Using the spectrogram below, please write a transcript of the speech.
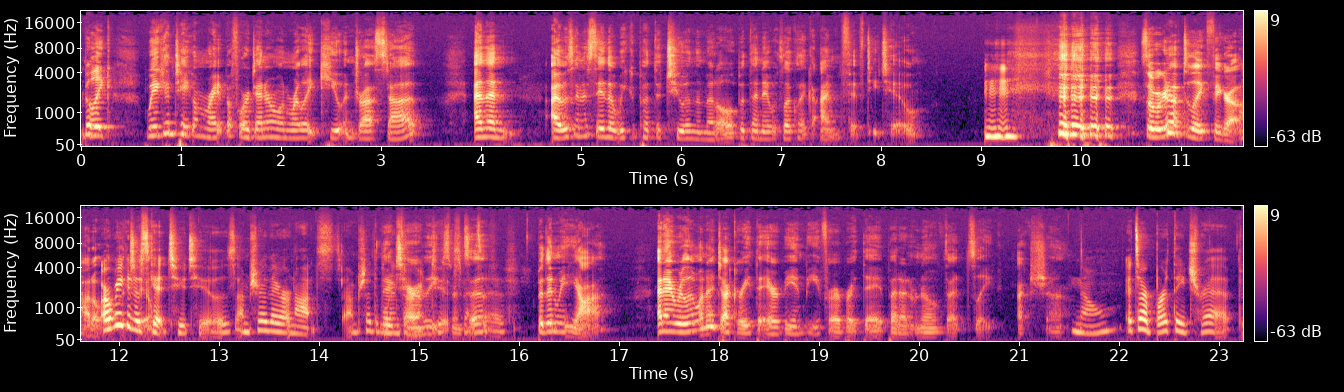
But like, we can take them right before dinner when we're like cute and dressed up, and then I was gonna say that we could put the two in the middle, but then it would look like I'm 52. so we're gonna have to like figure out how to. Or we could just two. get tutus. I'm sure they are not. I'm sure the They're balloons aren't terribly too expensive. expensive. But then we yeah, and I really want to decorate the Airbnb for our birthday, but I don't know if that's like extra. No, it's our birthday trip.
